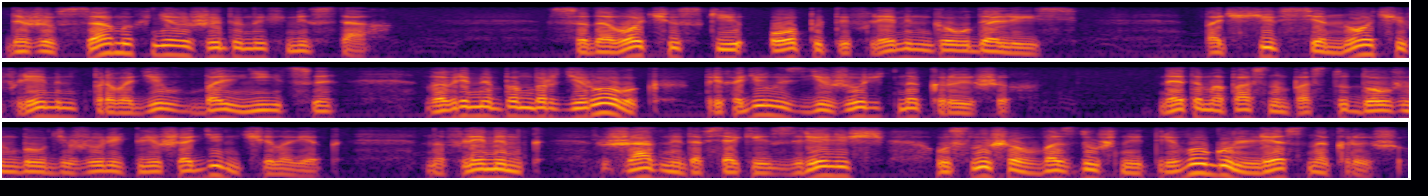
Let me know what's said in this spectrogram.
даже в самых неожиданных местах. Садоводческие опыты Флеминга удались. Почти все ночи Флеминг проводил в больнице. Во время бомбардировок приходилось дежурить на крышах. На этом опасном посту должен был дежурить лишь один человек, но Флеминг, жадный до всяких зрелищ, услышав воздушную тревогу, лез на крышу.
